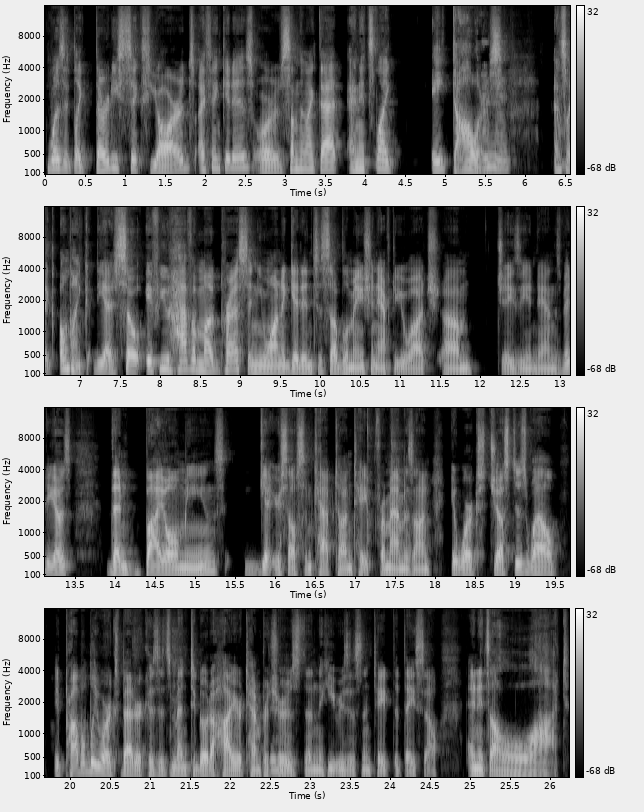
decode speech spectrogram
was it like 36 yards? I think it is, or something like that. And it's like 8. dollars mm-hmm and it's like, oh my god, yeah. So if you have a mug press and you want to get into sublimation after you watch um, Jay Z and Dan's videos, then by all means get yourself some Kapton tape from Amazon. It works just as well. It probably works better because it's meant to go to higher temperatures mm-hmm. than the heat resistant tape that they sell, and it's a lot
